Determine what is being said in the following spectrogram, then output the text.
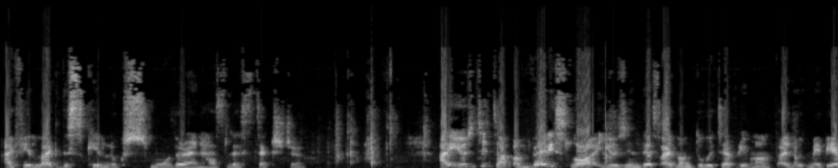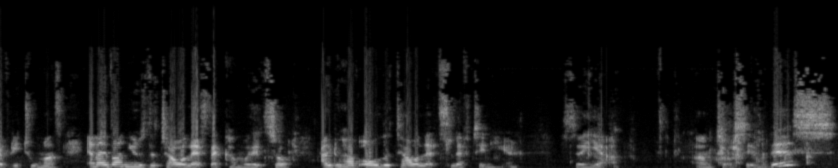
I feel like the skin looks smoother and has less texture. I used it up. I'm very slow at using this. I don't do it every month. I do it maybe every two months. And I don't use the towelettes that come with it. So I do have all the towelettes left in here. So yeah, I'm tossing this.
